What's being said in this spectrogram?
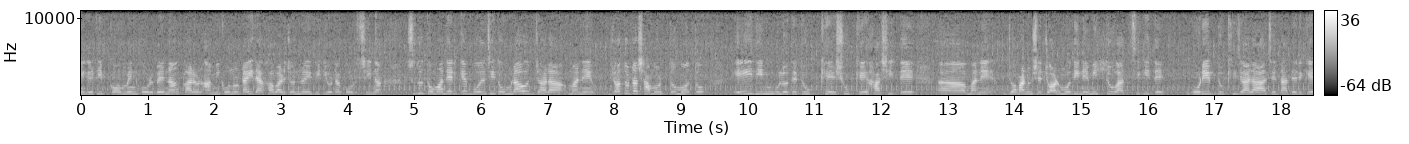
নেগেটিভ কমেন্ট করবে না, কারণ আমি কোনোটাই দেখাবার জন্য এই ভিডিওটা করছি না। শুধু তোমাদেরকে বলছি, তোমরাও যারা মানে যতটা সামর্থ্য মতো এই দিনগুলোতে দুঃখে, সুখে, হাসিতে মানে মানুষের জন্মদিনে মৃত্যুবার্ষিকীতে গরিব, দুঃখী যারা আছে তাদেরকে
